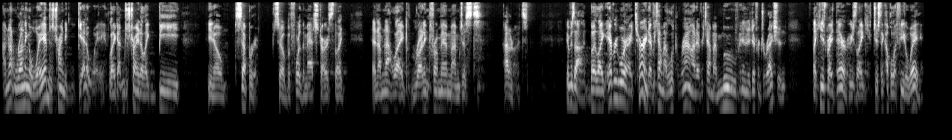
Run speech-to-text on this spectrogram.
I'm not running away. I'm just trying to get away. Like I'm just trying to like be you know separate. So before the match starts, like, and I'm not like running from him. I'm just I don't know. It's it was odd, but like everywhere I turned, every time I look around, every time I move in a different direction, like he's right there. He's like just a couple of feet away.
